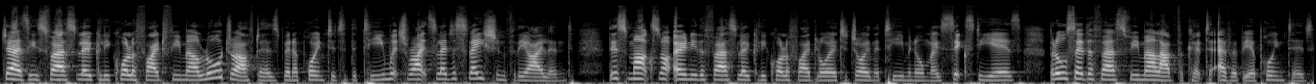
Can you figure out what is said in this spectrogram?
Jersey's first locally qualified female law drafter has been appointed to the team which writes legislation for the island. This marks not only the first locally qualified lawyer to join the team in almost 60 years, but also the first female advocate to ever be appointed.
